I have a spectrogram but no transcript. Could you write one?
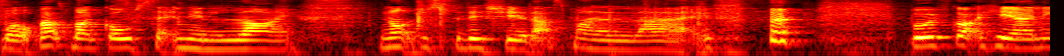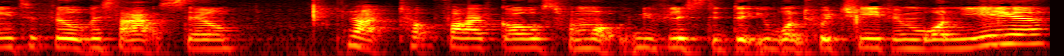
well, that's my goal setting in life, not just for this year, that's my life. but we've got here, I need to fill this out still like top five goals from what you've listed that you want to achieve in one year.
